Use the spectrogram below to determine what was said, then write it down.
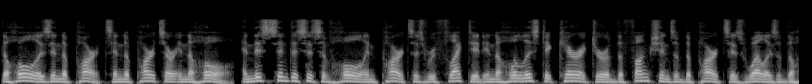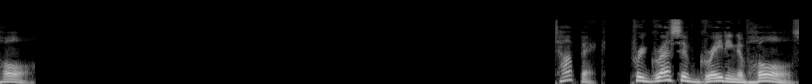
The whole is in the parts and the parts are in the whole, and this synthesis of whole and parts is is reflected in the holistic character of the functions of the parts as well as of the whole. Progressive grading of wholes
